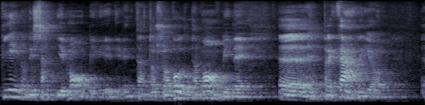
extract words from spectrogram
pieno di sabbie mobili, è diventato a sua volta mobile, eh, precario. Eh,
